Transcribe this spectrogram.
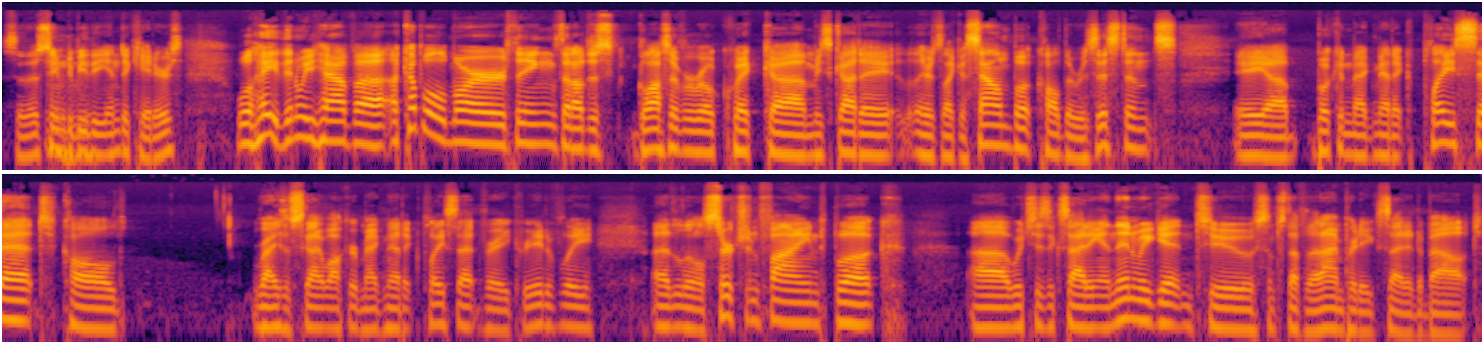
So those seem to Mm-hmm. be the indicators. Well, hey, then we have uh, a couple more things that I'll just gloss over real quick. Um, he's got a there's like a sound book called The Resistance, a uh, book and magnetic playset called Rise of Skywalker magnetic playset, very creatively. A little search and find book, uh, which is exciting. And then we get into some stuff that I'm pretty excited about.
